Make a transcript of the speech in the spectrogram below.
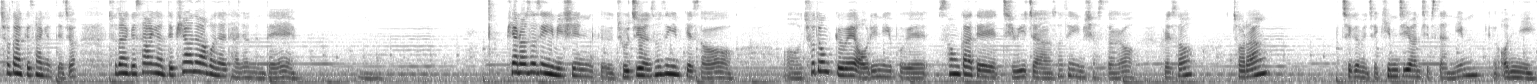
초등학교 4학년 때죠. 초등학교 4학년 때 피아노 학원을 다녔는데 음, 피아노 선생님이신 그 조지은 선생님께서 어, 초등교회 어린이부의 성가대 지휘자 선생님이셨어요. 그래서 저랑 지금 이제 김지연 집사님 그 언니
